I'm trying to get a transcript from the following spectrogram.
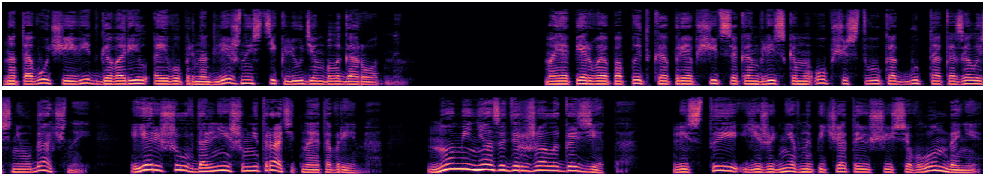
на того, чей вид говорил о его принадлежности к людям благородным. Моя первая попытка приобщиться к английскому обществу как будто оказалась неудачной, и я решил в дальнейшем не тратить на это время. Но меня задержала газета — листы, ежедневно печатающиеся в Лондоне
